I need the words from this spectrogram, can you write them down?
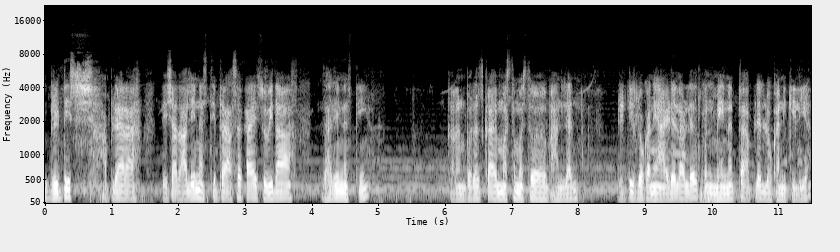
ब्रिटिश आपल्या देशात आले नसते तर असं काय सुविधा झाली नसती. कारण बरंच काय मस्त मस्त बांधल्यात ब्रिटिश लोकांनी आयडिया लावल्यात पण मेहनत तर आपल्या लोकांनी केली आहे.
